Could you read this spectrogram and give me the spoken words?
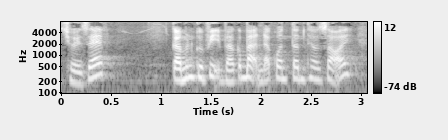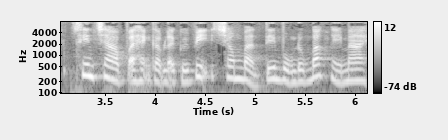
trời rét. Cảm ơn quý vị và các bạn đã quan tâm theo dõi. Xin chào và hẹn gặp lại quý vị trong bản tin vùng Đông Bắc ngày mai.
